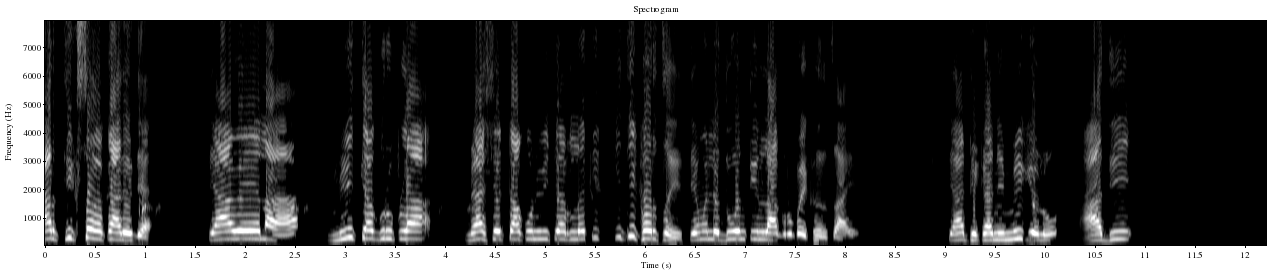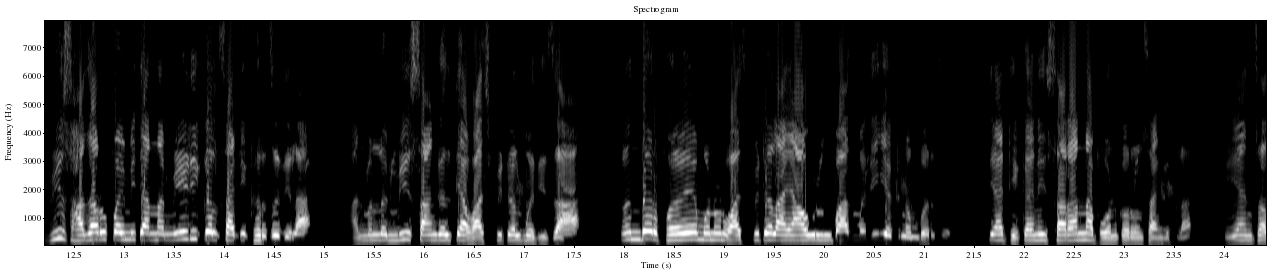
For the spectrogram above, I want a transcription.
आर्थिक सहकार्य द्या. त्यावेळेला मी त्या ग्रुपला मॅसेज टाकून विचारलं की किती खर्च आहे? ते म्हणले दोन तीन लाख रुपये खर्च आहे. त्या ठिकाणी मी गेलो. आधी वीस हजार रुपये मी त्यांना मेडिकलसाठी खर्च दिला. आणि म्हणलं मी सांगेल त्या हॉस्पिटलमध्ये जा. कंदर फळे म्हणून हॉस्पिटल आहे औरंगाबादमध्ये एक नंबरचं. त्या ठिकाणी सरांना फोन करून सांगितला यांचा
